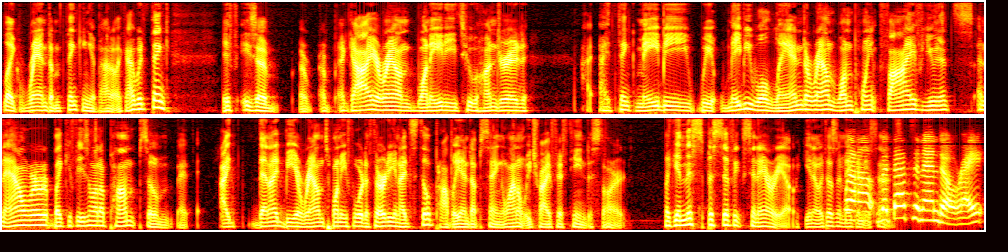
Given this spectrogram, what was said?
like random thinking about it. Like, I would think if he's a, a, a guy around 180, 200, I, I think maybe we maybe we'll land around 1.5 units an hour like if he's on a pump so I, I then I'd be around 24 to 30 and I'd still probably end up saying why don't we try 15 to start like in this specific scenario you know it doesn't make any Well, sense but that's an endo, right?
